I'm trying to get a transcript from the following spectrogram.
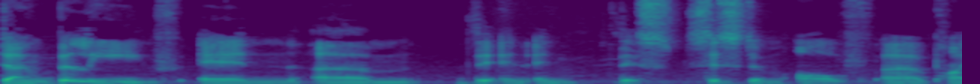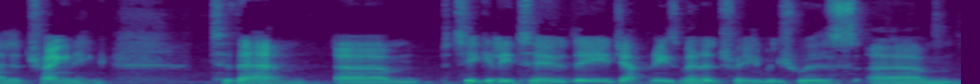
don't believe in um, the, in, in this system of uh, pilot training. To them, um, particularly to the Japanese military, which was um,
